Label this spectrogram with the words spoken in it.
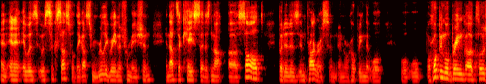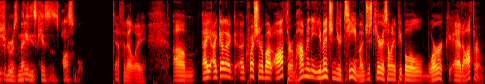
And, and, it, it was it was successful. They got some really great information. And that's a case that is not uh, solved, but it is in progress. And, and we're hoping that we'll, we'll, we'll we're hoping we'll bring uh, closure to as many of these cases as possible. Definitely. Um, I, I, got a, a, question about Othram. How many? You mentioned your team. I'm just curious how many people work at Othram.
